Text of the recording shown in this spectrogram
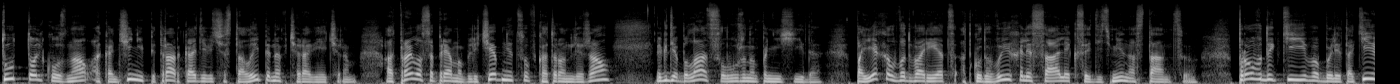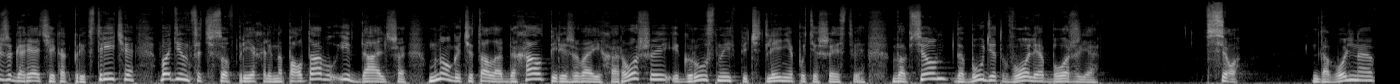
Тут только узнал о кончине Петра Аркадьевича Столыпина вчера вечером. Отправился прямо в лечебницу, в которой он лежал, и где была отслужена панихида. Поехал во дворец, откуда выехали с Алекс и детьми на станцию. Проводы Киева были такие же горячие, как при встрече. В 11 часов приехали на Полтаву и дальше. Много читал и отдыхал, переживая и хорошие, и грустные впечатления путешествия. Во всем да будет воля Божья. Все. Довольно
